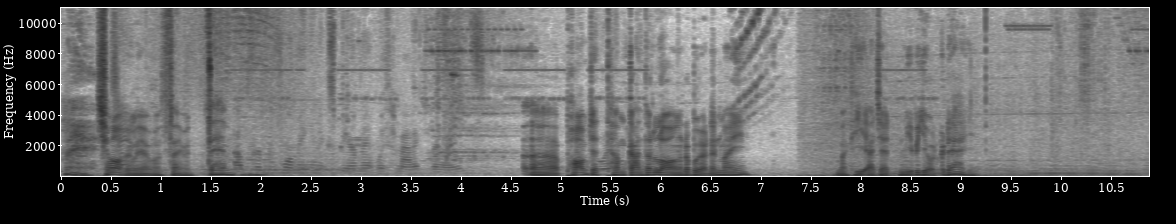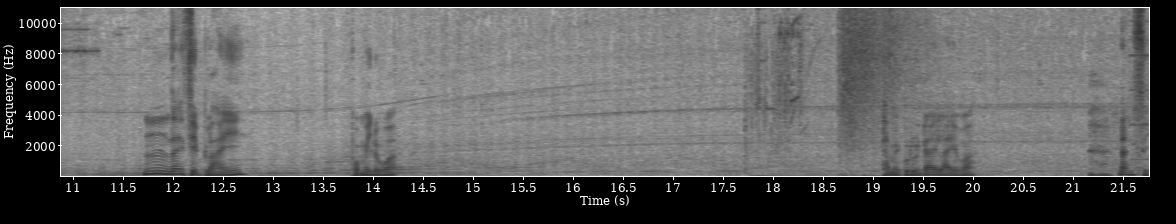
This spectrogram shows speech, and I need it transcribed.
แหม่ชอบจังเลยมอเตอร์ไซค์มันแซม พร้อมจะทำการทดลองระเบิดนั้นไหมบางทีอาจจะมีประโยชน์ก็ได้ อืม ได้สิบไลค์ผมไม่รู้อะทำไมกูถึงได้ไลค์วะ นั่นสิ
